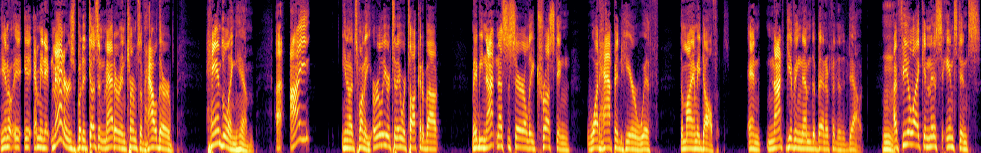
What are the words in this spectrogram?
You know, it, it, I mean, it matters, but it doesn't matter in terms of how they're handling him. Uh, I, you know, it's funny. Earlier today, we're talking about maybe not necessarily trusting what happened here with the Miami Dolphins and not giving them the benefit of the doubt. Mm. I feel like in this instance,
